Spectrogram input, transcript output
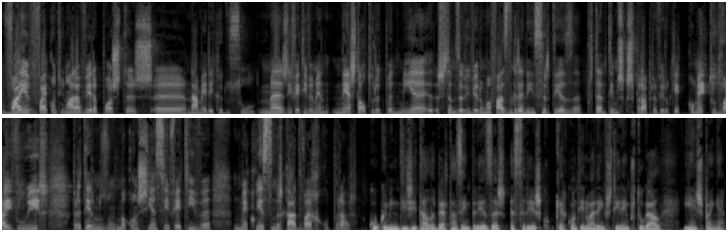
Vai, vai continuar a haver apostas uh, na América do Sul, mas efetivamente nesta altura de pandemia estamos a viver uma fase de grande incerteza. Portanto, temos que esperar para ver o que é, como é que tudo vai evoluir para termos uma consciência efetiva como é que esse mercado vai recuperar. Com o caminho digital aberto às empresas, a Ceresco quer continuar a investir em Portugal e em Espanha.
